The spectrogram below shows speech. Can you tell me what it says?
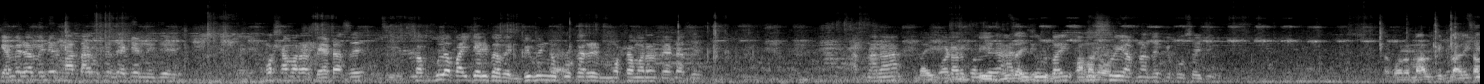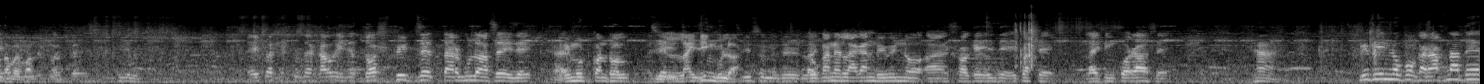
ক্যামেরাম্যানের মাথার উঠে দেখেন এই যে মশা মারার ব্যাট আছে। সবগুলো পাইকারি পাবেন বিভিন্ন হ্যাঁ। প্রকারের মশা মারার ব্যাট আছে। আপনারা অর্ডার করলে আজিজুল ভাই অবশ্যই আপনাদেরকে পৌঁছাই দিবে। তারপরে মাল্টিপ্লাই সাদা ভাই মাল্টিপ্লাই এই পাশে একটু দেখাও এই যে দশ ফিট যে তারগুলো আছে এই যে হ্যাঁ। রিমোট কন্ট্রোল যে লাইটিংগুলো যে দোকানে লাগান বিভিন্ন শখে এই যে এই পাশে লাইটিং করা আছে। হ্যাঁ। বিভিন্ন প্রকার। আপনাদের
